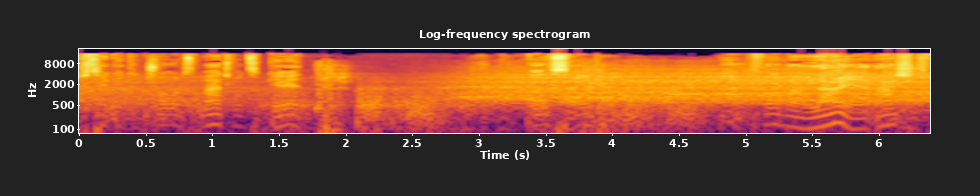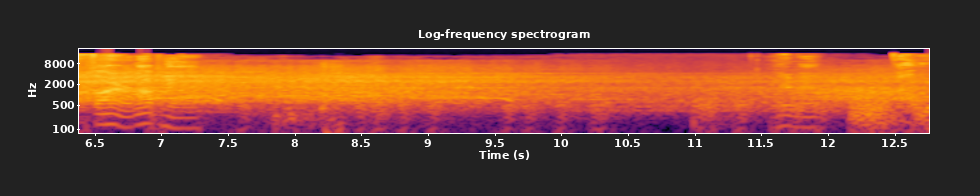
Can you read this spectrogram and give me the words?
neck break. Ash taking control of this match once again. First elbow. Oh, ah, followed by lariat. Ash is firing up here. Wait a minute. Oh,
